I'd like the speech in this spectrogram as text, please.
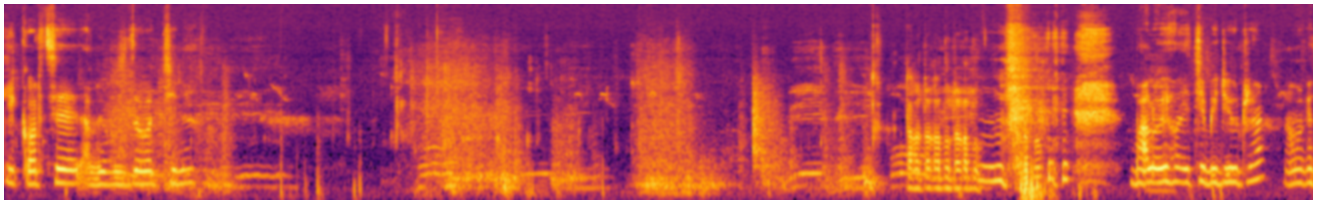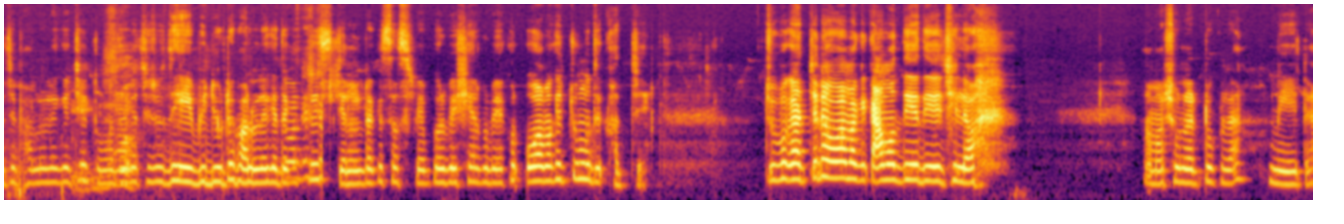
কি করছে আমি বুঝতে পারছি না। ভালোই হয়েছে ভিডিওটা আমার কাছে ভালো লেগেছে। তোমাদের কাছে যদি এই ভিডিওটা ভালো লেগে থাকে প্লিজ চ্যানেলটাকে সাবস্ক্রাইব করবে শেয়ার করবে। এখন ও আমাকে চুমু দিয়ে খাচ্ছে। চুমু খাচ্ছে না? ও আমাকে কামড় দিয়ে দিয়েছিল। আমার সোনার টুকরা, মেয়েটা।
